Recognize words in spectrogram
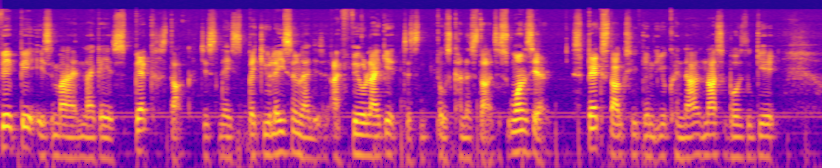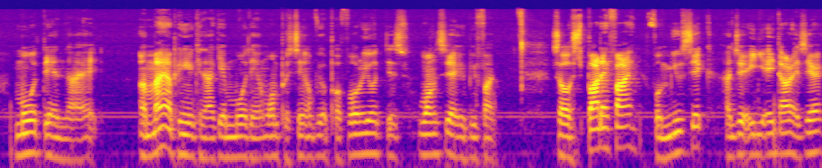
Fitbit is my like a spec stock, just a speculation like this. I feel like it, just those kind of stocks. Just one share. Spec stocks you can you cannot not supposed to get more than like in my opinion you cannot get more than one percent of your portfolio. Just one share you'll be fine. So Spotify for music, $188 there.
